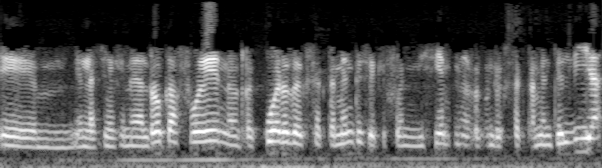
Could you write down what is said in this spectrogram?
Eh, en la ciudad general Roca fue, no recuerdo exactamente, sé que fue en diciembre, no recuerdo exactamente el día,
